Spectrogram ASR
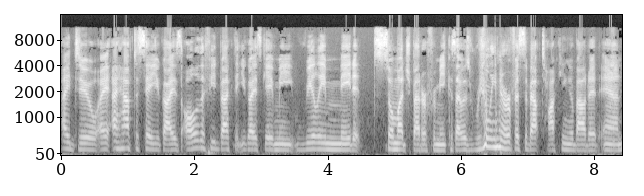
I do. I, I have to say, you guys, all of the feedback that you guys gave me really made it so much better for me because I was really nervous about talking about it. And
